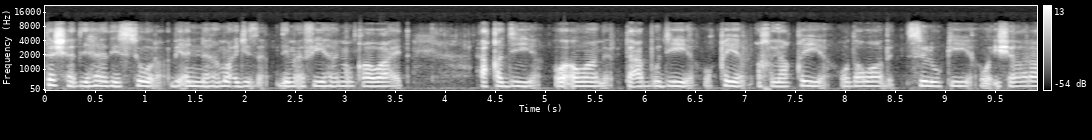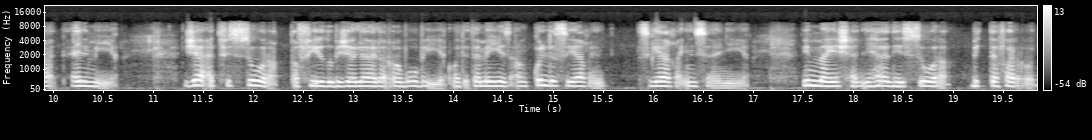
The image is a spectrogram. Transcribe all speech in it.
تشهد لهذه السورة بأنها معجزة لما فيها من قواعد عقدية وأوامر تعبدية وقيم أخلاقية وضوابط سلوكية وإشارات علمية. جاءت في السورة تفيض بجلال الربوبية وتتميز عن كل صياغ صياغة إنسانية مما يشهد لهذه السورة بالتفرد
